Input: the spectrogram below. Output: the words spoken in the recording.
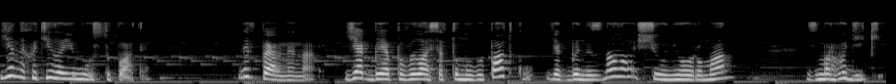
я не хотіла йому уступати. Не впевнена, як би я повелася в тому випадку, якби не знала, що у нього роман з Маргодікі.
